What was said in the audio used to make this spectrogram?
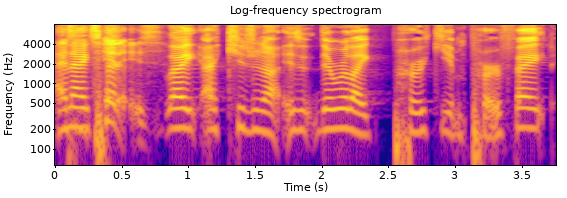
And I, titties. like, I kid you not, they were like perky and perfect.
